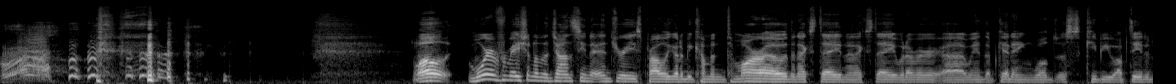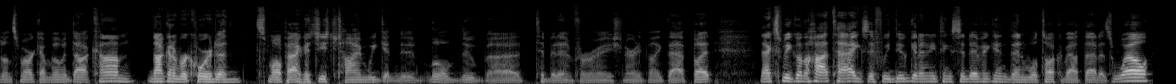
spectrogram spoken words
Well, more information on the John Cena injury is probably going to be coming tomorrow, the next day, and the next day, whatever uh, we end up getting. We'll just keep you updated on smarkoutmoment.com. Not going to record a small package each time we get new little new uh, tidbit information or anything like that. But next week on the hot tags, if we do get anything significant, then we'll talk about that as well.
